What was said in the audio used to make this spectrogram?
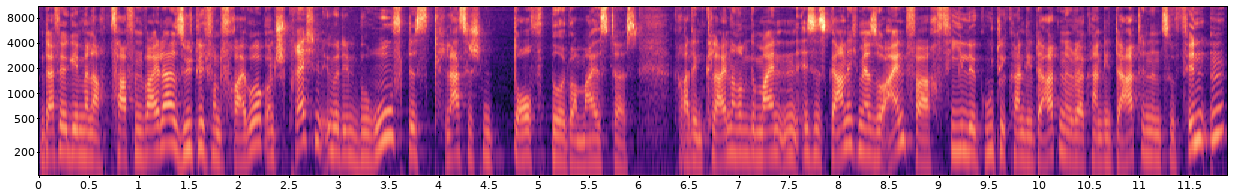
Und dafür gehen wir nach Pfaffenweiler, südlich von Freiburg, und sprechen über den Beruf des klassischen Dorfbürgermeisters. Gerade in kleineren Gemeinden ist es gar nicht mehr so einfach, viele gute Kandidaten oder Kandidatinnen zu finden.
